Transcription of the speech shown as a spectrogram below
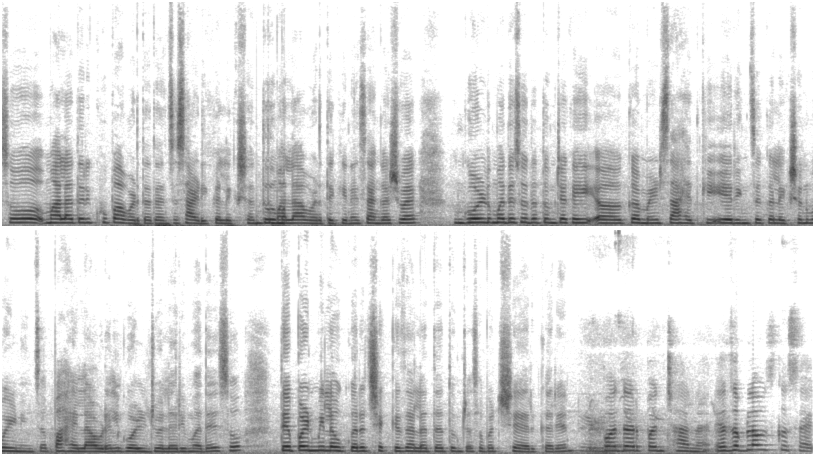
सो मला तरी खूप आवडतं त्यांचं साडी कलेक्शन तुम्हाला आवडते की नाही सांगा शिवाय गोल्डमध्ये सुद्धा तुमच्या काही कमेंट्स आहेत की इयरिंगचं कलेक्शन वहिनींचं पाहायला आवडेल गोल्ड ज्वेलरीमध्ये सो ते पण मी लवकरच शक्य झालं तर तुमच्यासोबत शेअर करेन. पदर पण छान आहे. याचा ब्लाऊज कसा आहे?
